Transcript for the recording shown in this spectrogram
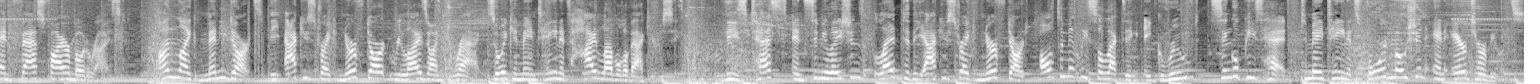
and fast-fire motorized. Unlike many darts, the AccuStrike Nerf Dart relies on drag so it can maintain its high level of accuracy. These tests and simulations led to the AccuStrike Nerf Dart ultimately selecting a grooved, single-piece head to maintain its forward motion and air turbulence.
